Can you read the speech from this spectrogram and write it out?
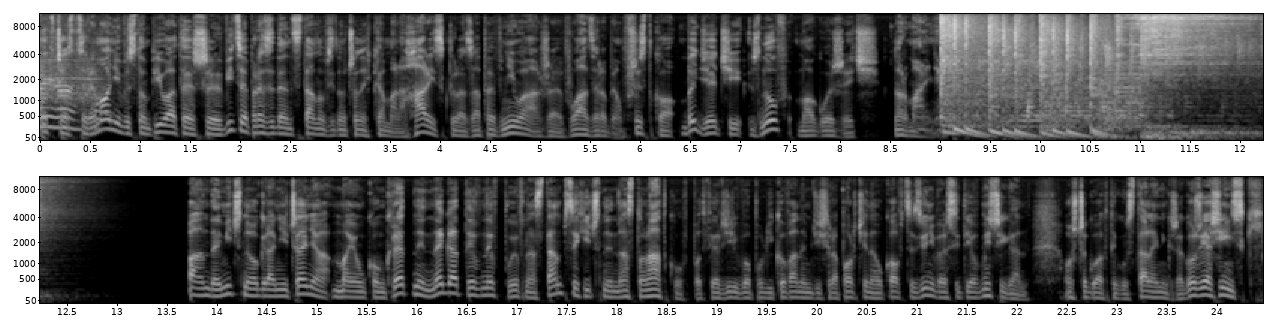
Podczas ceremonii wystąpiła też wiceprezydent Stanów Zjednoczonych Kamala Harris, która zapewniła, że władze robią wszystko, by dzieci znów mogły żyć normalnie. Pandemiczne ograniczenia mają konkretny, negatywny wpływ na stan psychiczny nastolatków, potwierdzili w opublikowanym dziś raporcie naukowcy z University of Michigan. O szczegółach tych ustaleń Grzegorz Jasiński.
